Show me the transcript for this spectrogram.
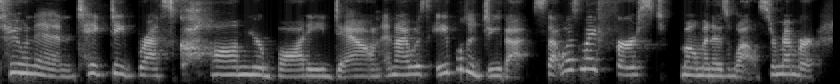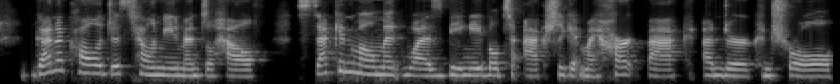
tune in, take deep breaths, calm your body down. And I was able to do that. So that was my first moment as well. So remember, gynecologist telling me mental health. Second moment was being able to actually get my heart back under control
